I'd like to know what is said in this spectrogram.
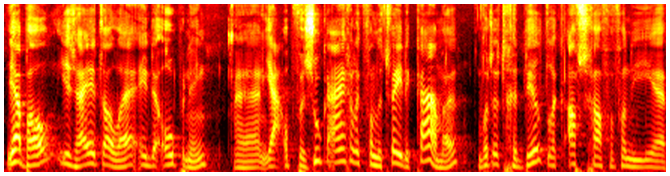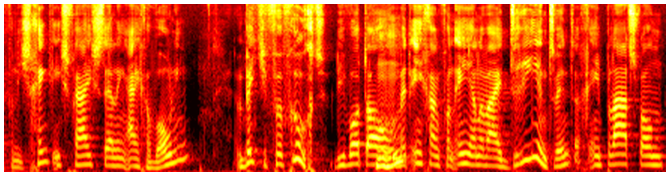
Ja, Paul, je zei het al hè, in de opening. Uh, ja, op verzoek eigenlijk van de Tweede Kamer wordt het gedeeltelijk afschaffen van die, uh, van die schenkingsvrijstelling eigen woning een beetje vervroegd. Die wordt al mm -hmm. met ingang van 1 januari 23 in plaats van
